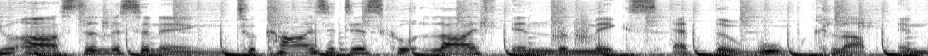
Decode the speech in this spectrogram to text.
Still listening to Kaiserdisco live in the mix at the Womb Club in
